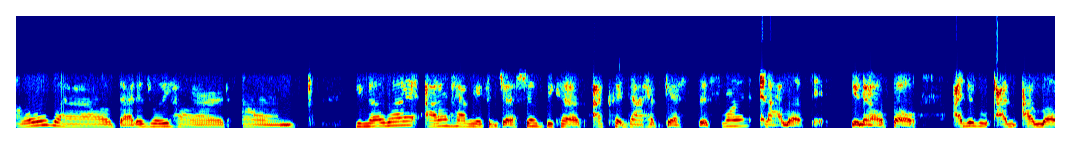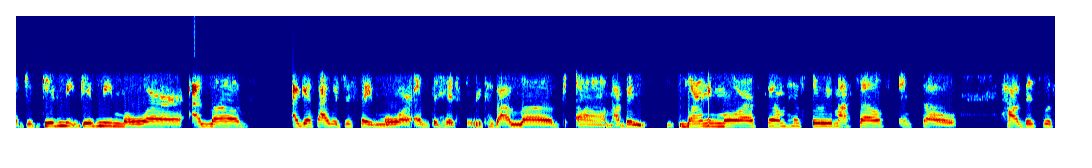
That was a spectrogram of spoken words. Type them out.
Oh wow, that is really hard. Um, you know what? I don't have any suggestions because I could not have guessed this one, and I loved it. You know, so I just I I love just give me give me more. I love. I guess I would just say more of the history because I loved. Um, I've been learning more film history myself, and so how this was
